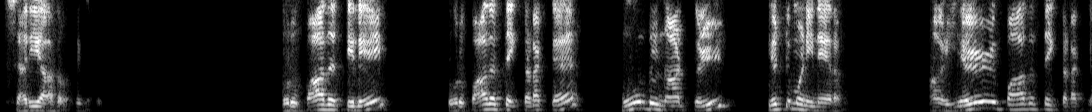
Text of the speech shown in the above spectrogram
சரியாக வருகிறது. ஒரு பாதத்திலே ஒரு பாதத்தை கடக்க மூன்று நாட்கள் எட்டு மணி நேரம். ஆக ஏழு பாதத்தை கடக்க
